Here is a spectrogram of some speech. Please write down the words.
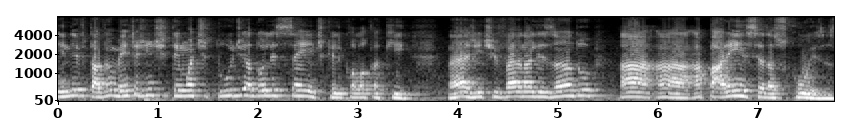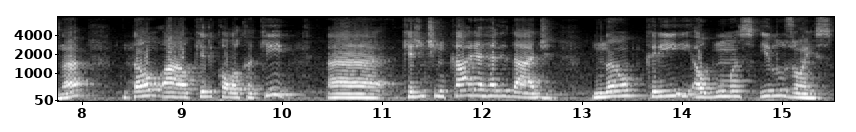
inevitavelmente, a gente tem uma atitude adolescente que ele coloca aqui. Né? A gente vai analisando a, a aparência das coisas. Né? Então, o que ele coloca aqui é que a gente encare a realidade, não crie algumas ilusões.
